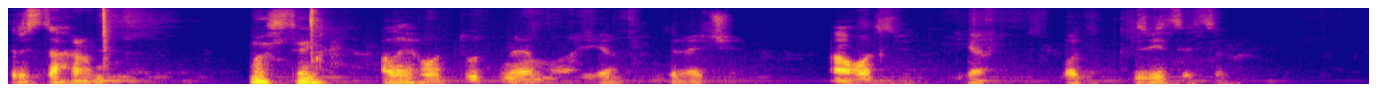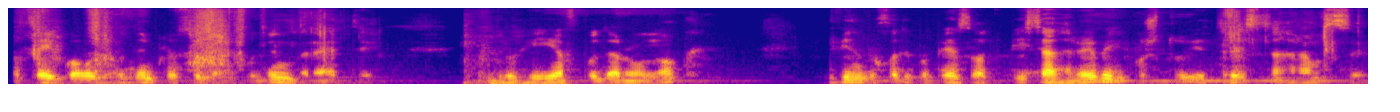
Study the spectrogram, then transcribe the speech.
300 грам. Ось цей. Але його тут немає, до речі. А ось він є. От, звідси це. Оцей голд 1 плюс 1. Один берете, другий є в подарунок. І він виходить по 500. 50 гривень коштує 300 грам сиру.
